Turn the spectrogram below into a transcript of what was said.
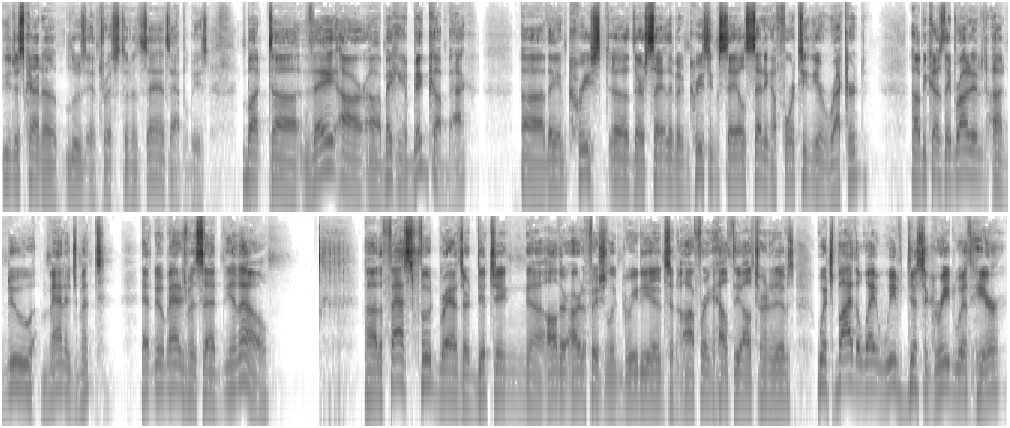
you just kind of lose interest, and it's eh, it's Applebee's. But uh, they are uh, making a big comeback. Uh, they increased uh, their sale. They've been increasing sales, setting a 14 year record uh, because they brought in a new management, and new management said, you know, uh, the fast food brands are ditching all their artificial ingredients and offering healthy alternatives, which, by the way, we've disagreed with here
